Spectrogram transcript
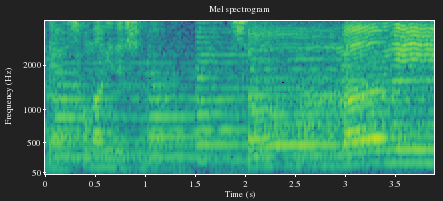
내 소망이 되시며 소망이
